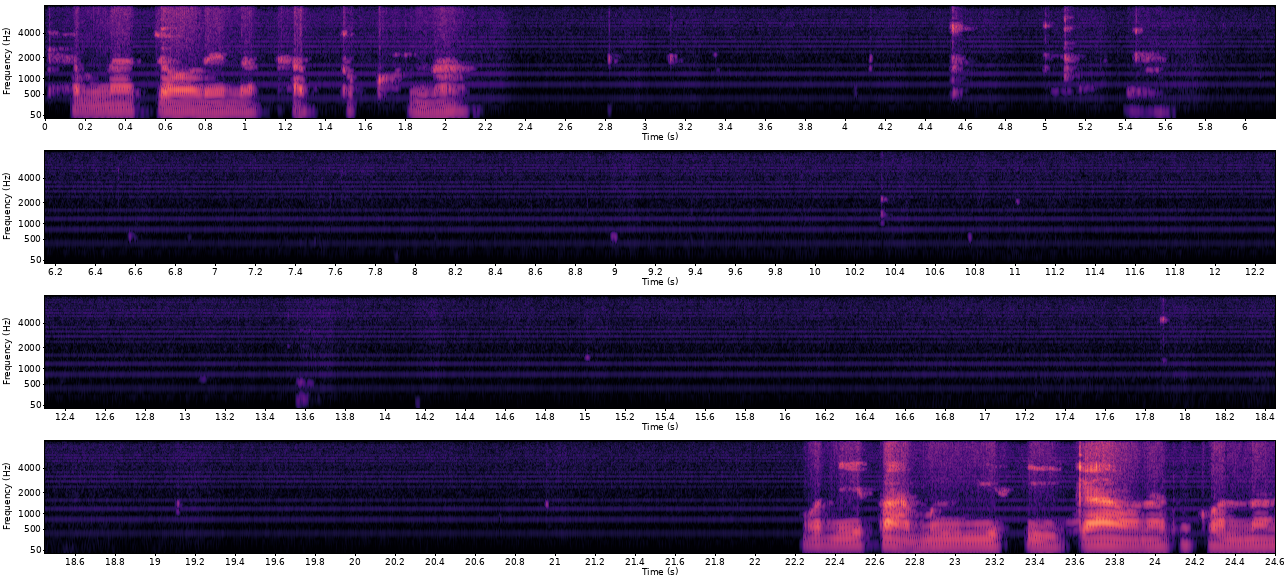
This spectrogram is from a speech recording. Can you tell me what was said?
แคปหน้าจอเลยนะครับทุกคนนะ วันนี้ฝ่ามือมีสี่เก้านะทุกคนนะ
